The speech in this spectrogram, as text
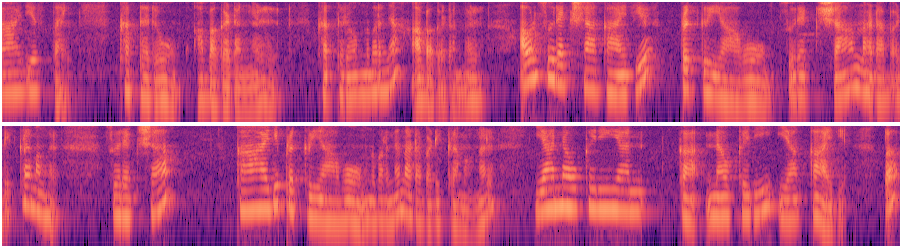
കാര്യസ്ഥൽ. ഖത്തരോം അപകടങ്ങൾ. ഖത്തരോം എന്ന് പറഞ്ഞാൽ അപകടങ്ങൾ. അവർ സുരക്ഷാ കാര്യ പ്രക്രിയാവും. സുരക്ഷാ നടപടിക്രമങ്ങൾ. സുരക്ഷാ കാര്യപ്രക്രിയാവും എന്ന് പറഞ്ഞ നടപടിക്രമങ്ങൾ. യാ നൗക്കരി യാ നൗക്കരി യാ കാര്യ. അപ്പം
